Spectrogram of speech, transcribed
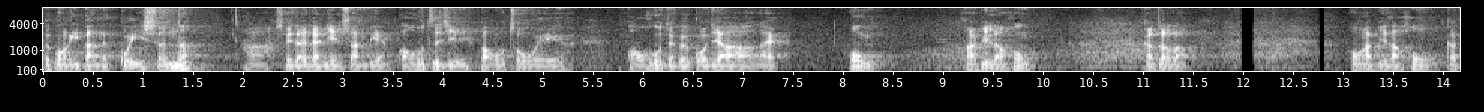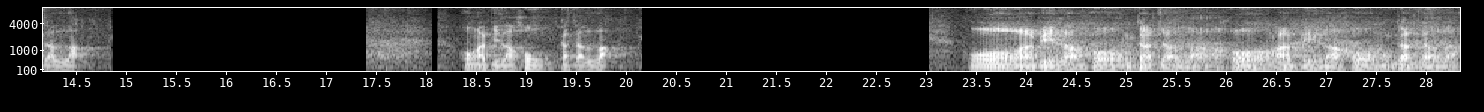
何况一般的鬼神呢？啊，所以大家念三遍，保护自己，保护周围，保护整个国家。来，嗡，阿比拉吽。嘎扎拉，嗡阿比拉吽，嘎扎拉，嗡阿比拉吽，嘎扎拉，吽阿比拉吽，嘎扎拉，吽阿比拉吽，嘎扎拉，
